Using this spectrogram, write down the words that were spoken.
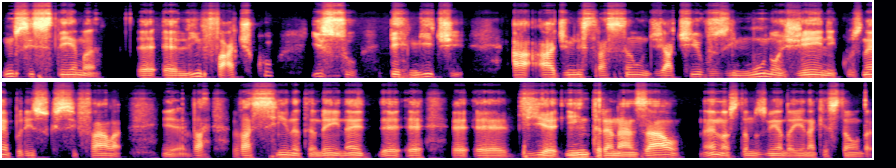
um sistema é, é, linfático. Isso permite a, administração de ativos imunogênicos, né? Por isso que se fala é, va vacina também, né? É, é, é via intranasal, né? Nós estamos vendo aí na questão da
